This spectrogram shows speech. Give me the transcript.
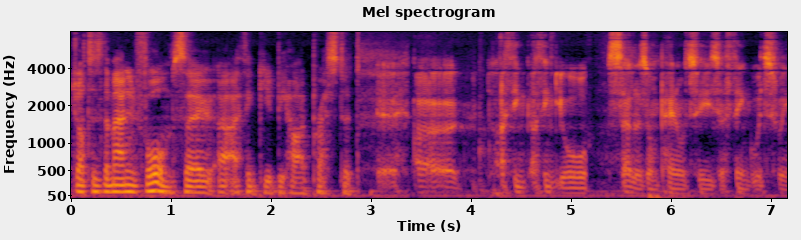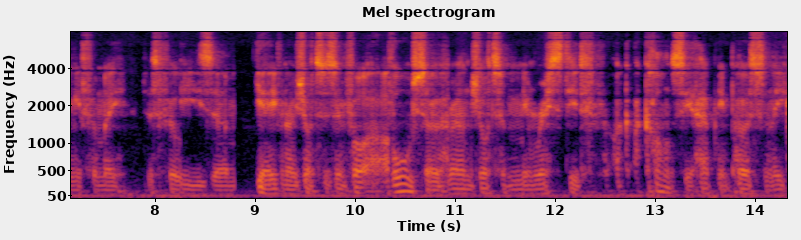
Jota's the man in form, so uh, I think you'd be hard pressed to. Yeah, uh, I think I think your Salah's on penalties. I think would swing it for me. Just feel he's um, yeah, even though Jota's in for, I've also around Jota being rested. I, I, can't see it happening personally.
